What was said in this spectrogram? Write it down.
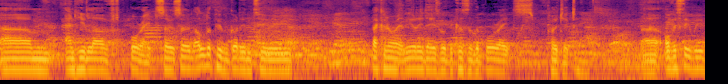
um, and he loved borate. So, so a lot of people got into Bacanora in the early days were because of the borates project. Uh, obviously, we've,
